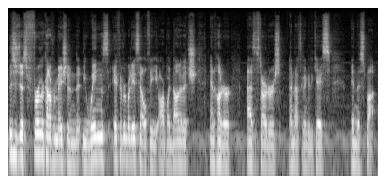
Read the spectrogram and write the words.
This is just further confirmation that the wings, if everybody is healthy, are Bogdanovich and Hunter as the starters, and that's going to be the case in this spot.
